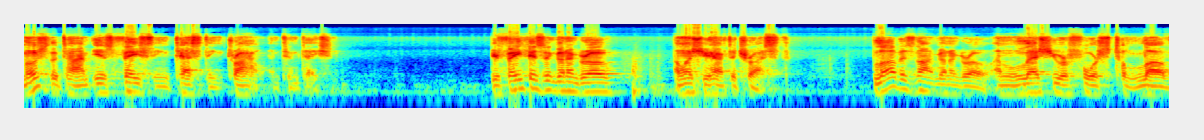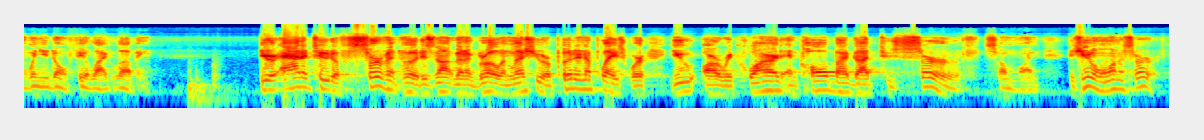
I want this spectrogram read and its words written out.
most of the time is facing testing, trial, and temptation. Your faith isn't going to grow unless you have to trust. Love is not going to grow unless you are forced to love when you don't feel like loving. Your attitude of servanthood is not going to grow unless you are put in a place where you are required and called by God to serve someone that you don't want to serve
